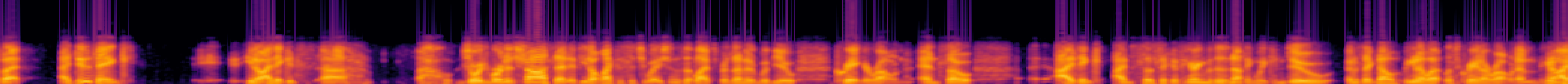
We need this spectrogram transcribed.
But I do think, you know, I think it's uh, George Bernard Shaw said, if you don't like the situations that life's presented with you, create your own. And so I think I'm so sick of hearing that there's nothing we can do. And it's like, no, you know what? Let's create our own. And, you know, I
